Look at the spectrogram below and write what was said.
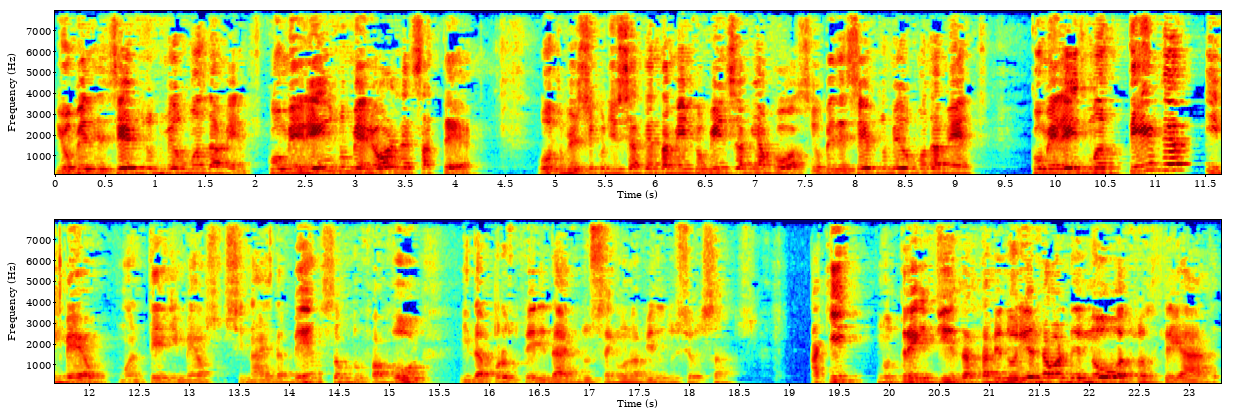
e obedeceres os meus mandamentos, comereis o melhor dessa terra Outro versículo diz: atentamente ouvides a minha voz e obedeceres os meus mandamentos. Comereis manteiga e mel. Manteiga e mel são sinais da bênção, do favor e da prosperidade do Senhor na vida dos seus santos. Aqui no 3 diz: A sabedoria já ordenou as suas criadas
